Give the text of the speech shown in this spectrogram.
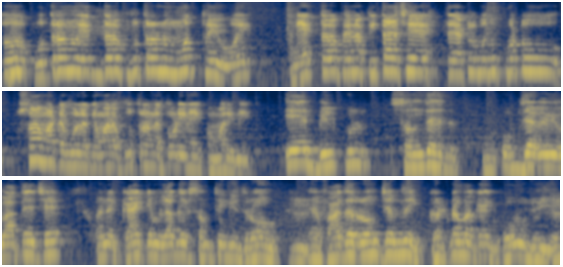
તો પુત્રનું એક તરફ પુત્રનું મોત થયું હોય અને એક તરફ એના પિતા છે તે આટલું બધું ખોટું શા માટે બોલે કે મારા પુત્રને તોડી નાખ્યો મારી નહીં? એ બિલકુલ સંદેહ ઉપજાવે એવી વાતે છે. અને કાંઈક એમ લાગે something is wrong. Father wrong છે એમ નહીં. ઘટનામાં કાંઈક હોવું જોઈએ.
